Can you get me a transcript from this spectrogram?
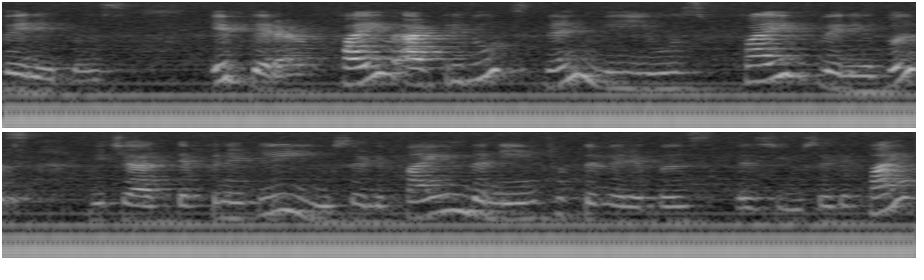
variables. If there are 5 attributes then we use 5 variables which are definitely user defined. The names of the variables is user defined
